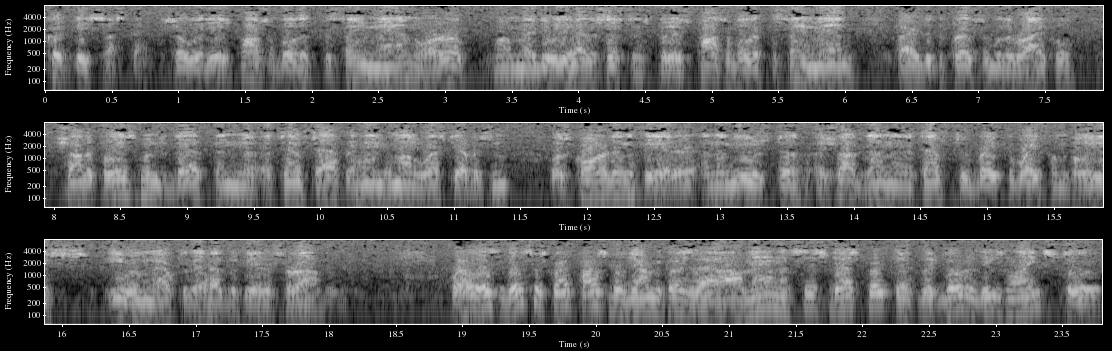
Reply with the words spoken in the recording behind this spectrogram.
could be suspect. So it is possible that the same man, or well, maybe he had assistance, but it's possible that the same man fired at the president with a rifle, shot a policeman to death in uh, attempts to apprehend him on West Jefferson, was cornered in the theater, and then used uh, a shotgun in attempts to break away from police even after they had the theater surrounded. Well, this, this is quite possible, John, because uh, a man that's this desperate that would go to these lengths to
